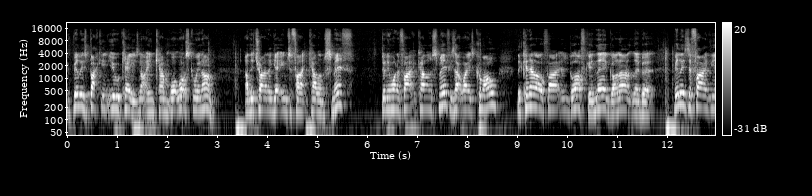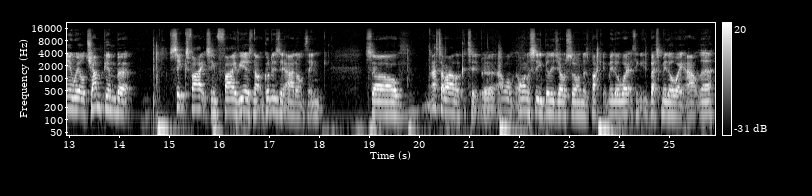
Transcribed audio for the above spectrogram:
if Billy's back in UK, he's not in camp, what, what's going on? Are they trying to get him to fight Callum Smith? Doesn't he want to fight Callum Smith? Is that why he's come home? The Canelo fight and Golovkin, they're gone, aren't they? But Billy's a five-year world champion, but six fights in five years, not good, is it? I don't think. So that's how I look at it. But I want, I want to see Billy Joe Saunders back at middleweight. I think he's best middleweight out there.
